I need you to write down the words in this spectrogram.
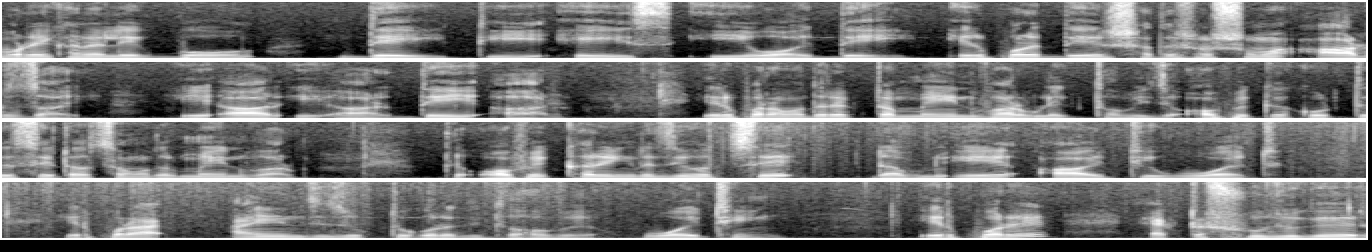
আমরা এখানে লিখব দেই টি এইচ ই ওয়াই দেই এরপরে দের সাথে সবসময় আর যায়। এ আর ই আর দেই আর এরপর আমাদের একটা মেইন ভার্ব লিখতে হবে যে অপেক্ষা করতেছে, এটা হচ্ছে আমাদের মেইন ভার্ব তো অপেক্ষার ইংরেজি হচ্ছে W A I T wait এরপর আইএনজি যুক্ত করে দিতে হবে ওয়েটিং এরপরে একটা সুযোগের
